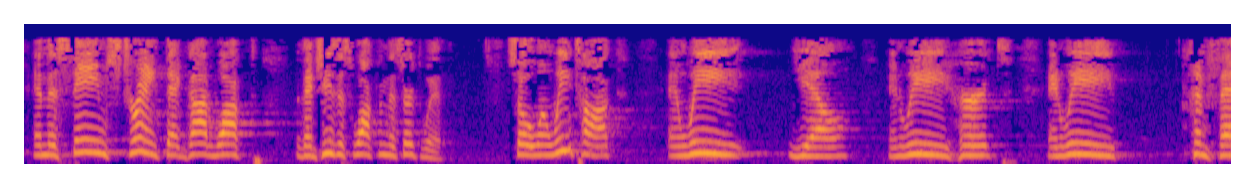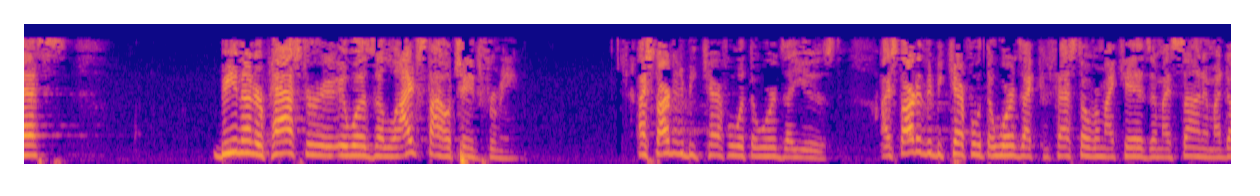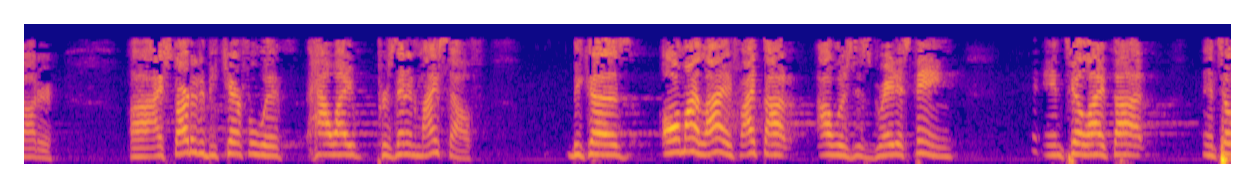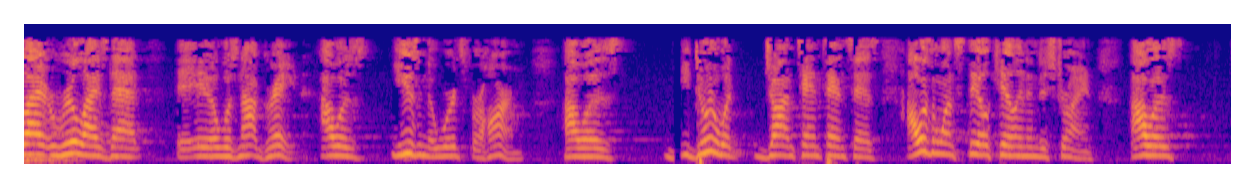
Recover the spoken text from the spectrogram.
and the same strength that God walked, that Jesus walked on this earth with. So when we talk and we yell and we hurt and we confess, being under pastor, it was a lifestyle change for me. I started to be careful with the words I used. I started to be careful with the words I confessed over my kids and my son and my daughter. Uh, I started to be careful with how I presented myself because all my life I thought I was this greatest thing until I thought, until I realized that it was not great. I was using the words for harm. I was doing what John 10:10 says. I was the one still killing and destroying. I was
